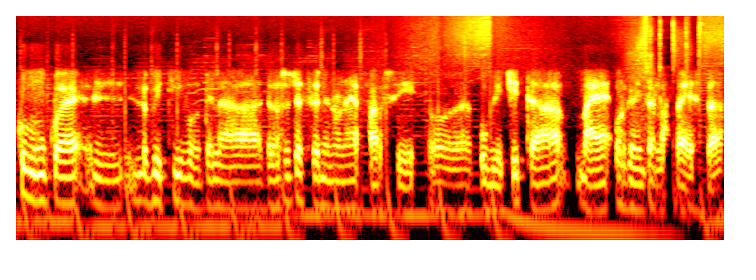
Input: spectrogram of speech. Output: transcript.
comunque l'obiettivo della, dell'associazione non è farsi uh, pubblicità, ma è organizzare la festa.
